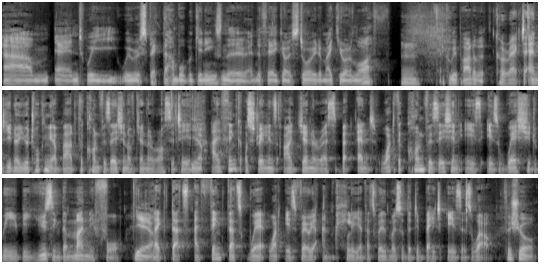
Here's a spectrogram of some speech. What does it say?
Um, and we we respect the humble beginnings and the and the fair go story to make your own life. Mm. That could be part of it. Correct. And you know, you're talking about the conversation of generosity. Yep. I think Australians are generous, but and what the conversation is is where should we be using the money for? Yeah. Like that's I think that's where what is very unclear. That's where most of the debate is as well. For sure.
